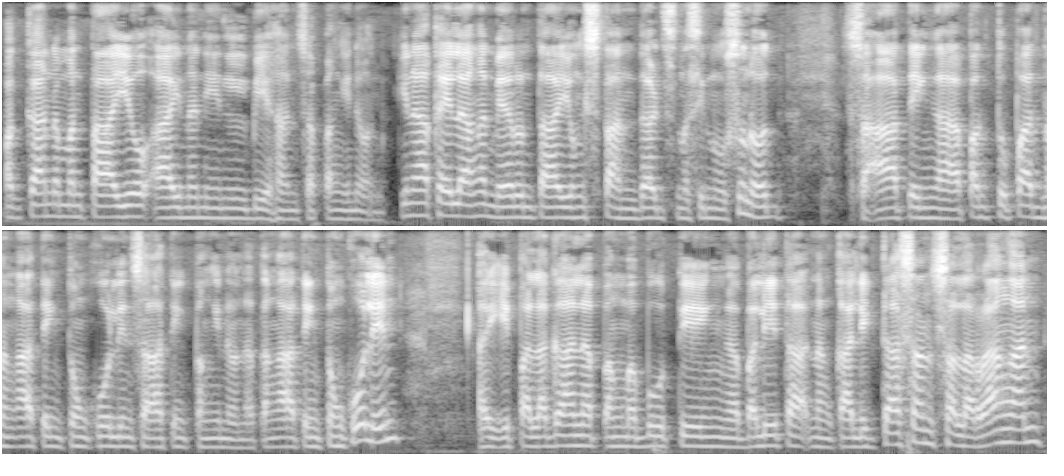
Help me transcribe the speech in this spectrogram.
pagka naman tayo ay naninilbihan sa Panginoon. Kinakailangan meron tayong standards na sinusunod sa ating ah, pagtupad ng ating tungkulin sa ating Panginoon. At ang ating tungkulin ay ipalaganap ang mabuting ah, balita ng kaligtasan sa larangan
